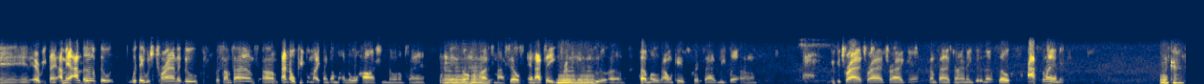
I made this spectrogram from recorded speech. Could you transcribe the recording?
and and everything. I mean, I love the what they was trying to do, but sometimes um I know people might think I'm a little harsh. You know what I'm saying? And so I'm an artist myself, and I take criticism to the uh, her modes. I don't care if you criticize me, but um you could try, try, try again. Sometimes trying ain't good enough. So I slam it. Okay.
